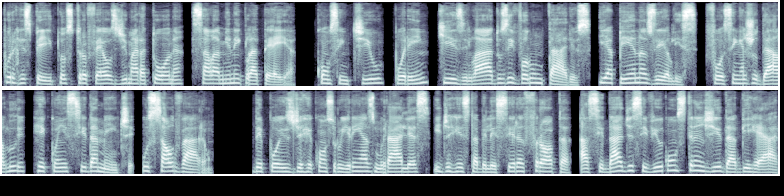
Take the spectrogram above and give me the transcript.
por respeito aos troféus de maratona, Salamina e Plateia. Consentiu, porém, que exilados e voluntários, e apenas eles, fossem ajudá-lo e, reconhecidamente, o salvaram. Depois de reconstruírem as muralhas e de restabelecer a frota, a cidade se viu constrangida a guerrear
